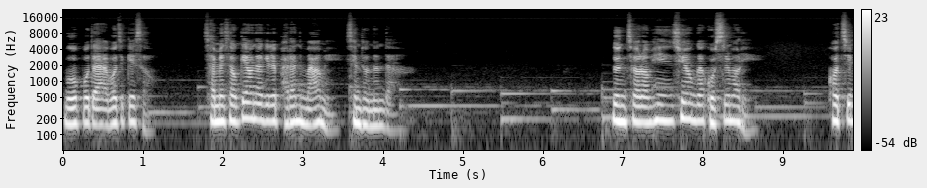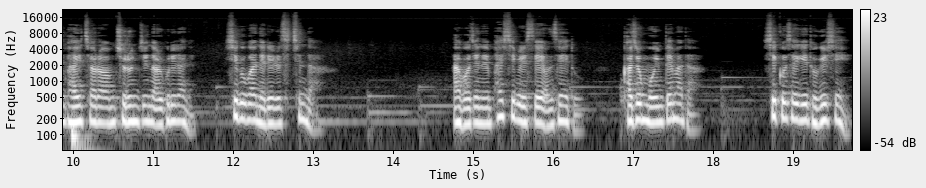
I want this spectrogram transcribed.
무엇보다 아버지께서 잠에서 깨어나기를 바라는 마음이 샘솟는다. 눈처럼 흰 수염과 고슬머리, 거친 바위처럼 주름진 얼굴이라는 시구가 내리를 스친다. 아버지는 81세 연세에도 가족 모임 때마다 19세기 독일 시인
